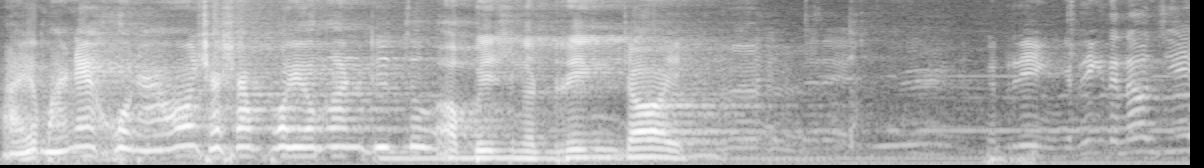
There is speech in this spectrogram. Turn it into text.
Ayo mana aku kunaon sesampoyongan gitu abis ngedring coy. Ngedring, ngedring teh naon sih?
